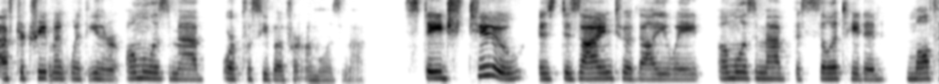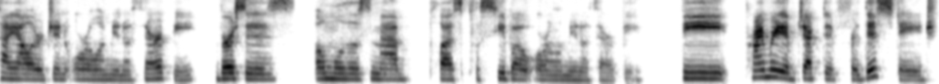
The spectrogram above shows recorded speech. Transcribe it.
after treatment with either omalizumab or placebo for omalizumab. Stage two is designed to evaluate omalizumab facilitated multi allergen oral immunotherapy versus omalizumab plus placebo oral immunotherapy. The primary objective for this stage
